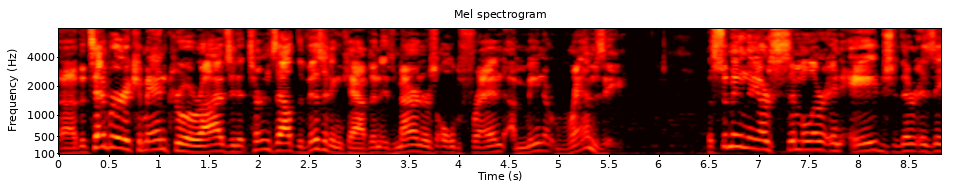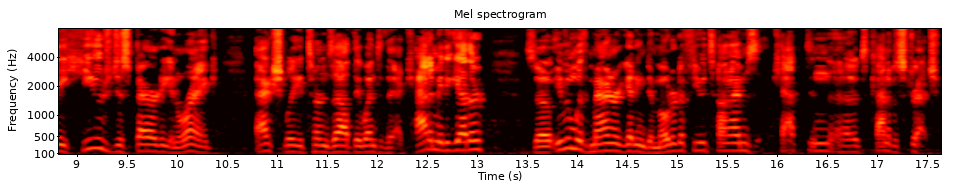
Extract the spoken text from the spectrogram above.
Uh, the temporary command crew arrives, and it turns out the visiting captain is Mariner's old friend, Amina Ramsey. Assuming they are similar in age, there is a huge disparity in rank. Actually, it turns out they went to the academy together, so even with Mariner getting demoted a few times, Captain, uh, it's kind of a stretch.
